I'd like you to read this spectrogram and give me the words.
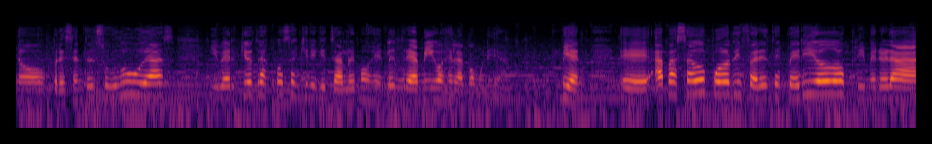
nos presenten sus dudas y ver qué otras cosas quiere que charlemos entre amigos en la comunidad. Bien, eh, ha pasado por diferentes periodos, primero era,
